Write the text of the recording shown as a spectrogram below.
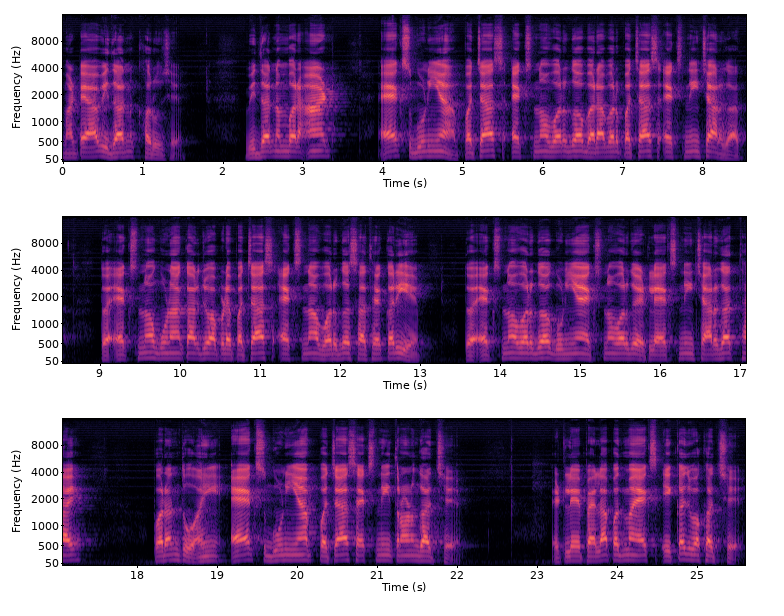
માટે આ વિધાન ખરું છે. વિધાન નંબર આઠ. એક્સ ગુણ્યા પચાસ એક્સનો વર્ગ બરાબર પચાસ એક્સની ચાર ઘાત તો એક્સનો ગુણાકાર જો આપણે પચાસ એક્સના વર્ગ સાથે કરીએ તો એક્સનો વર્ગ ગુણ્યા એક્સનો વર્ગ એટલે એક્સની ચાર ઘાત થાય. પરંતુ અહીં એક્સ ગુણ્યા પચાસ એક્સની ત્રણ ઘાત છે. એટલે પહેલા પદમાં એક્સ એક જ વખત છે.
